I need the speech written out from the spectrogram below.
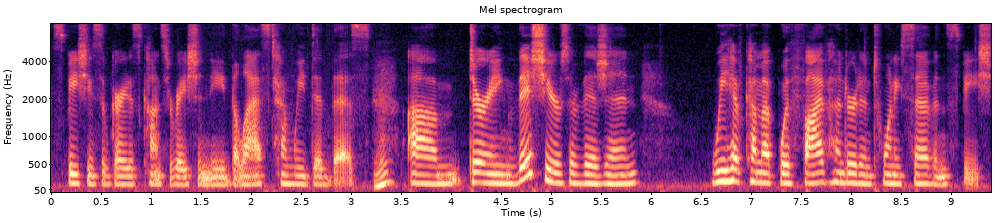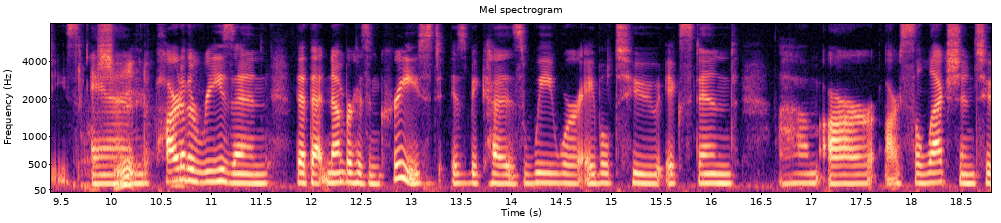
species of greatest conservation need the last time we did this. Um, during this year's revision, we have come up with 527 species. And part of the reason that that number has increased is because we were able to extend um, our, our selection to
